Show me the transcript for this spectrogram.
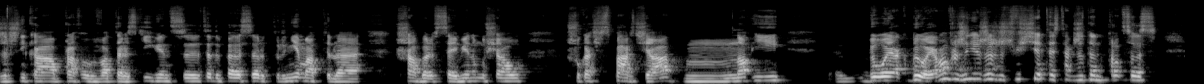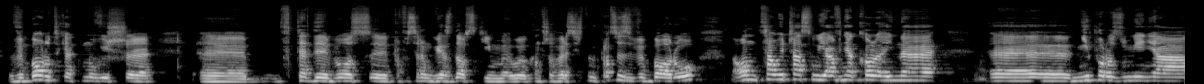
Rzecznika Praw Obywatelskich, więc wtedy PSL, który nie ma tyle szabel w Sejmie, no musiał szukać wsparcia. Mm, no i było jak było. Ja mam wrażenie, że rzeczywiście to jest tak, że ten proces wyboru, tak jak mówisz, e, e, wtedy było z profesorem Gwiazdowskim, były kontrowersje, ten proces wyboru, on cały czas ujawnia kolejne e, nieporozumienia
